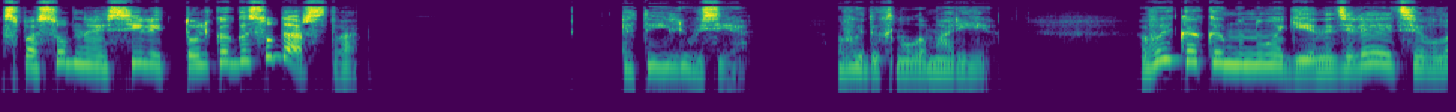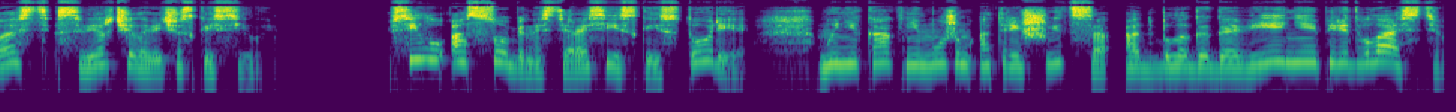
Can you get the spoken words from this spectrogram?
способные осилить только государство. Это иллюзия выдохнула Мария. Вы, как и многие, наделяете власть сверхчеловеческой силой. В силу особенностей российской истории мы никак не можем отрешиться от благоговения перед властью,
